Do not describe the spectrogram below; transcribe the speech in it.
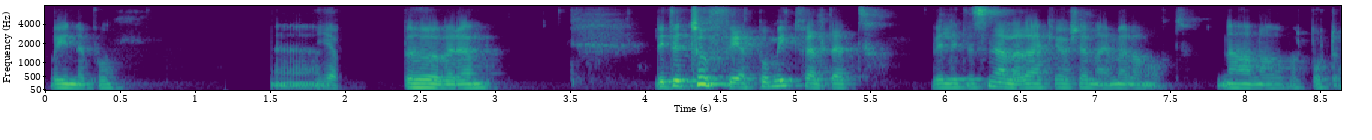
var inne på. Yep. Behöver en lite tuffhet på mittfältet. Vi är lite snälla där kan jag känna emellanåt, när han har varit borta.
